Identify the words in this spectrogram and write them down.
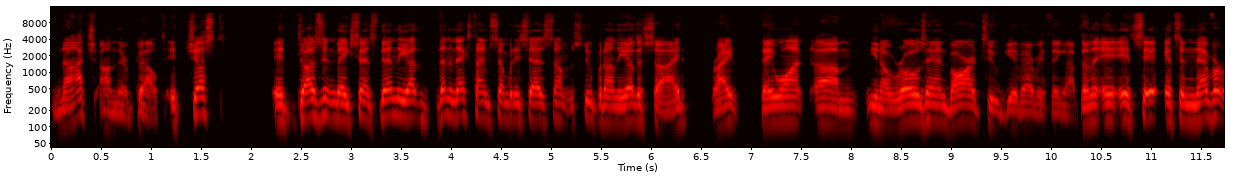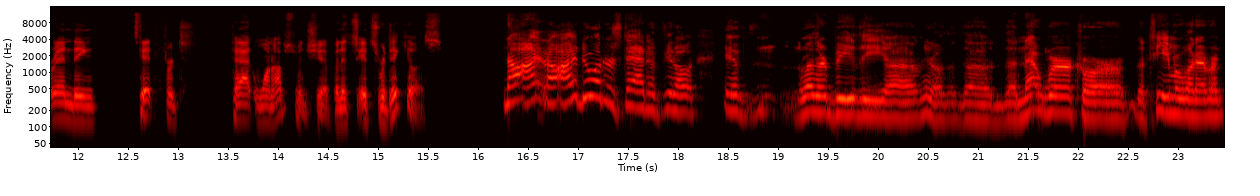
notch on their belt. It just it doesn't make sense. Then the other, then the next time somebody says something stupid on the other side, right? They want, um, you know, Roseanne Barr to give everything up. Then it's it's a never-ending tit for tat one-upsmanship, and it's it's ridiculous. Now I I do understand if you know if whether it be the uh, you know the, the the network or the team or whatever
